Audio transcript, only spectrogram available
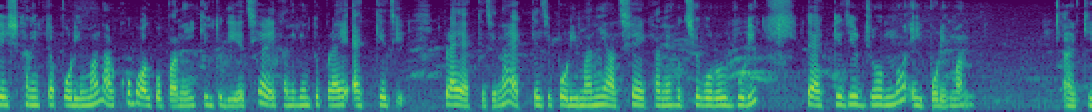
বেশ খানিকটা পরিমাণ আর খুব অল্প পানি কিন্তু দিয়েছি। আর এখানে কিন্তু প্রায় এক কেজি, প্রায় এক কেজি না, এক কেজি পরিমাণই আছে এখানে হচ্ছে গরুর ভুঁড়ি। তো এক কেজির জন্য এই পরিমাণ আর কি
